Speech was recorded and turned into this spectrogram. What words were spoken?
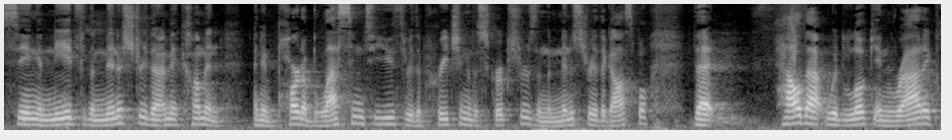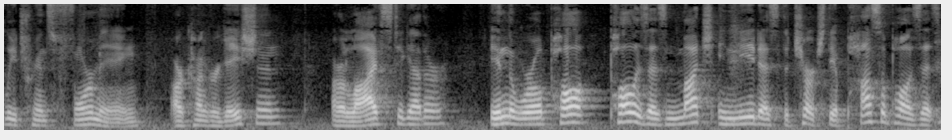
seeing a need for the ministry that I may come and, and impart a blessing to you through the preaching of the scriptures and the ministry of the gospel, that how that would look in radically transforming our congregation, our lives together, in the world. Paul, Paul is as much in need as the church. The Apostle Paul is as,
